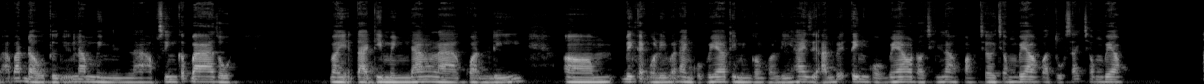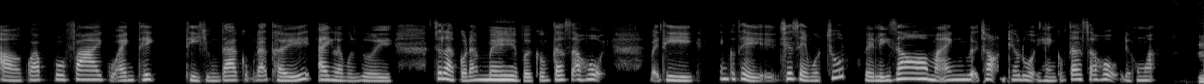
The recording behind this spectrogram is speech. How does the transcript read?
đã bắt đầu từ những năm mình là học sinh cấp 3 rồi và hiện tại thì mình đang là quản lý um, bên cạnh quản lý vận hành của VEO thì mình còn quản lý hai dự án vệ tinh của VEO đó chính là khoảng trời trong VEO và tủ sách trong VEO. Ờ, qua profile của anh Thịnh thì chúng ta cũng đã thấy anh là một người rất là có đam mê với công tác xã hội. Vậy thì anh có thể chia sẻ một chút về lý do mà anh lựa chọn theo đuổi ngành công tác xã hội được không ạ? Ừ,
